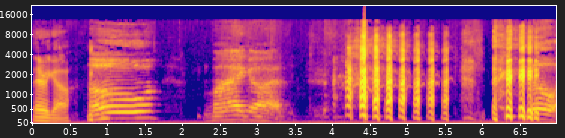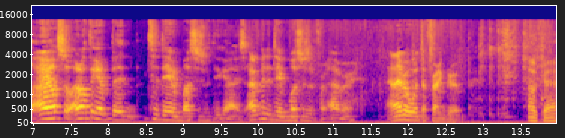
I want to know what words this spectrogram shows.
There we go. Oh my god. No, I also I don't think I've been to David Buster's with you guys. I've been to David Buster's in forever. I never went with the friend group. okay.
